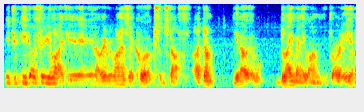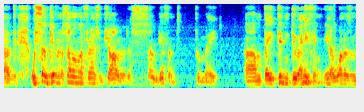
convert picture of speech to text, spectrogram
you, you go through your life. You, you know, everyone has their quirks and stuff. I don't, you know, blame anyone for it. You know, we're so different. Some of my friends from childhood are so different from me. Um, they didn't do anything. You know, one of them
